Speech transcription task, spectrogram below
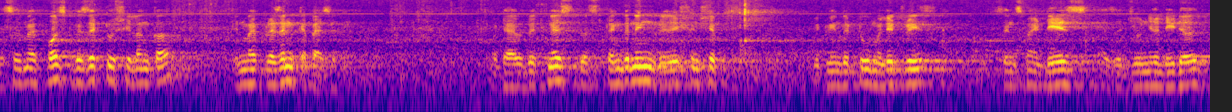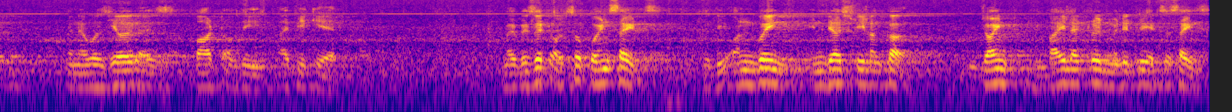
This is my first visit to Sri Lanka in my present capacity. But I have witnessed the strengthening relationships between the two militaries since my days as a junior leader when I was here as part of the IPKF. My visit also coincides with the ongoing India-Sri Lanka joint bilateral military exercise,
